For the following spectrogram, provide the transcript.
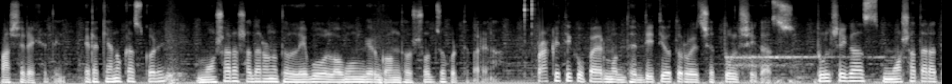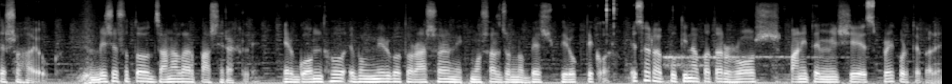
পাশে রেখে দিন। এটা কেন কাজ করে? মশারা সাধারণত লেবু ও লবঙ্গের গন্ধ সহ্য করতে পারে না। প্রাকৃতিক উপায়ের মধ্যে দ্বিতীয়ত রয়েছে তুলসী গাছ। তুলসী গাছ মশা তাড়াতে সহায়ক, বিশেষত জানালার পাশে রাখলে। এর গন্ধ এবং নির্গত রাসায়নিক মশার জন্য বেশ বিরক্তিকর। এছাড়া পুদিনা পাতার রস পানিতে মিশিয়ে স্প্রে করতে পারেন।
